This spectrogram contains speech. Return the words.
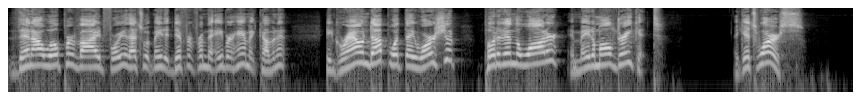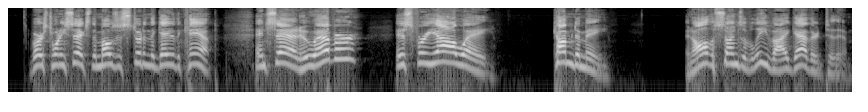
then I will provide for you. That's what made it different from the Abrahamic covenant. He ground up what they worship, put it in the water, and made them all drink it. It gets worse. Verse 26 Then Moses stood in the gate of the camp and said, Whoever is for Yahweh, come to me. And all the sons of Levi gathered to them.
